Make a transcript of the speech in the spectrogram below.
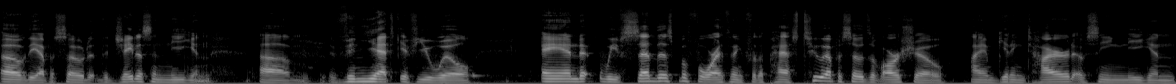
of the episode, the Jadis and Negan um, vignette, if you will. And we've said this before, I think, for the past two episodes of our show. I am getting tired of seeing Negan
